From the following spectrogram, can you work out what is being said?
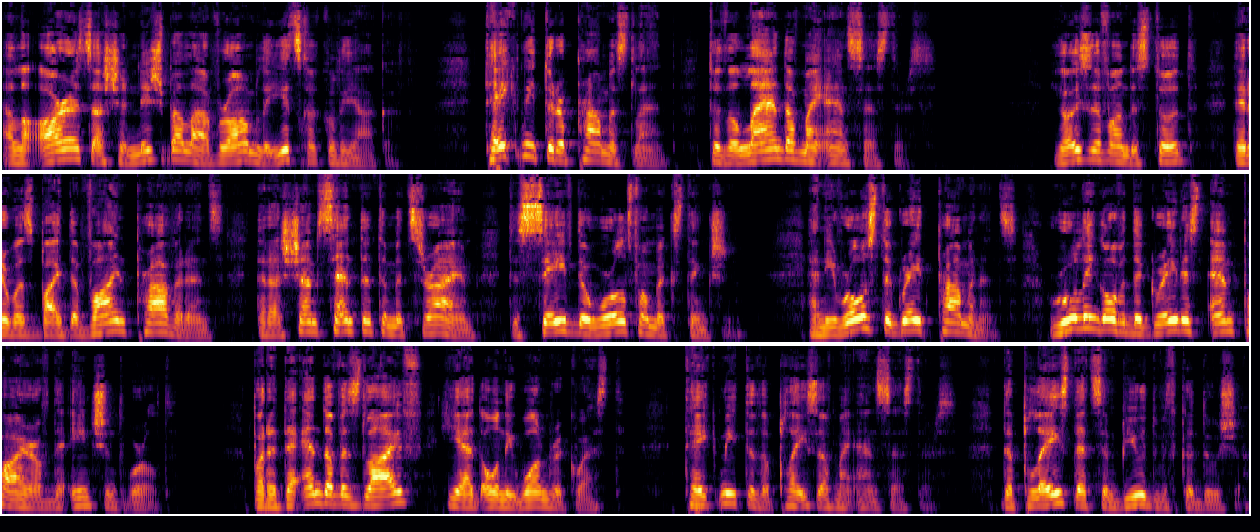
Ela Aretz Asher Nishba Avram Yaakov. Take me to the promised land, to the land of my ancestors. Yosef understood that it was by divine providence that Hashem sent him to Mitzrayim to save the world from extinction and he rose to great prominence, ruling over the greatest empire of the ancient world. But at the end of his life, he had only one request. Take me to the place of my ancestors, the place that's imbued with Kedusha.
